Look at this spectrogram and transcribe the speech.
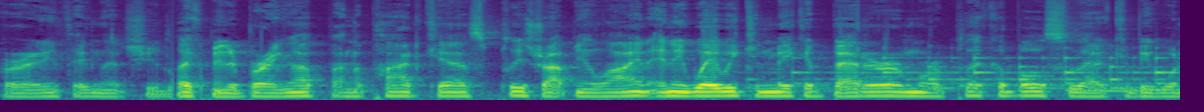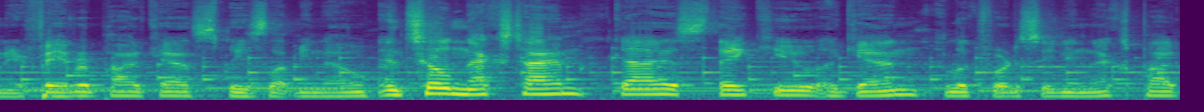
or anything that you'd like me to bring up on the podcast, please drop me a line. Any way we can make it better or more applicable so that it could be one of your favorite podcasts, please let me know. Until next time, guys, thank you again. I look forward to seeing you in the next pod.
